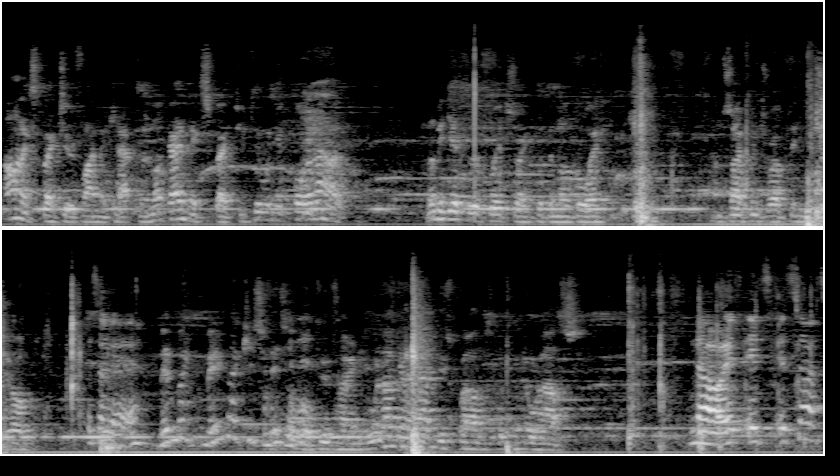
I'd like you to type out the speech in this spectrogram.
I don't expect you to find the cap to the milk. I didn't expect you to when you pull it out. Let me get to the fridge so I can put the milk away. Sorry for interrupting your show. It's okay. Maybe my, maybe my kitchen is a little too tiny. We're not gonna have these problems with the new house. No, it, it's it's not.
